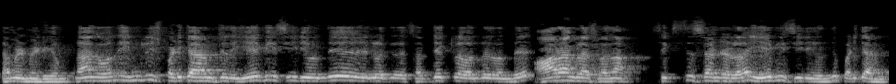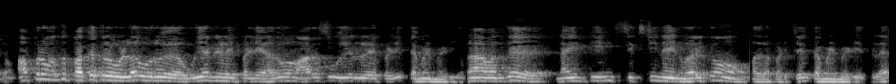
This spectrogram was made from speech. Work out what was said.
தமிழ் மீடியம் நாங்க வந்து இங்கிலீஷ் படிக்க ஆரம்பிச்சது ஏபிசிடி வந்து எங்களுக்கு சப்ஜெக்ட்ல வந்தது வந்து ஆறாம் கிளாஸ்ல தான் சிக்ஸ்த் ஸ்டாண்டர்ட்ல தான் ஏபிசிடி வந்து படிக்க ஆரம்பிச்சோம். அப்புறம் வந்து பக்கத்துல உள்ள ஒரு உயர்நிலை பள்ளி அதுவும் அரசு உயர்நிலை பள்ளி தமிழ் மீடியம். நான் வந்து நைன்டீன் சிக்ஸ்டி நைன் வரைக்கும் அதுல படிச்சேன் தமிழ் மீடியத்துல.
